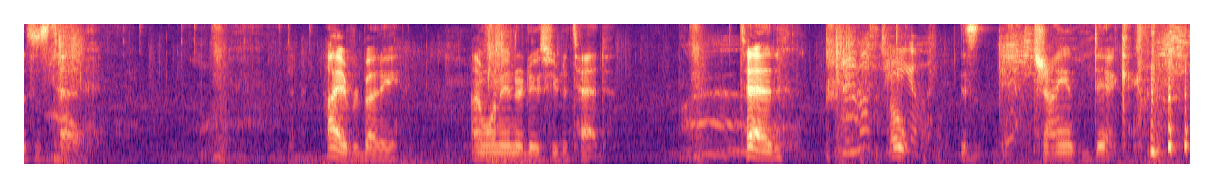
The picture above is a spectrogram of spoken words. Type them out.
This is Ted. Hi, everybody. I want to introduce you to Ted. Ted Oh. is giant dick. this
